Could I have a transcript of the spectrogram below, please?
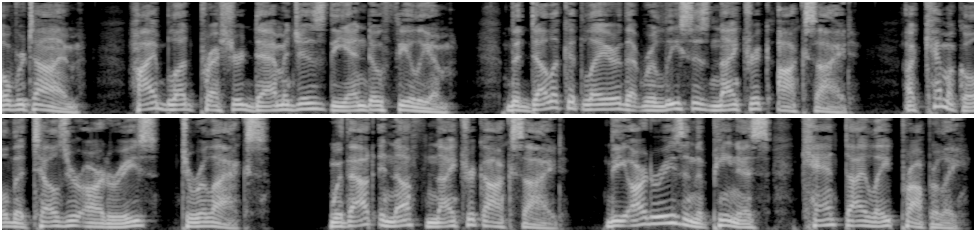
Over time, high blood pressure damages the endothelium, the delicate layer that releases nitric oxide, a chemical that tells your arteries to relax. Without enough nitric oxide, the arteries in the penis can't dilate properly.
